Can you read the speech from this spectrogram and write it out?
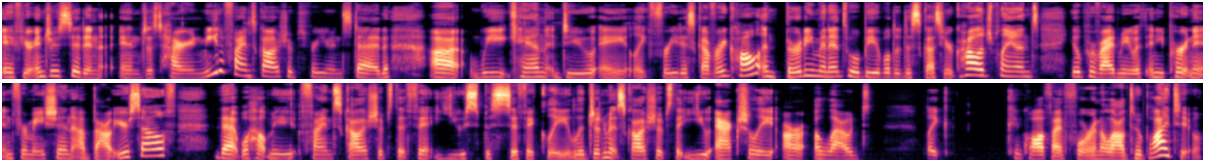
if you're interested in in just hiring me to find scholarships for you instead, uh, we can do a like free discovery call. In 30 minutes, we'll be able to discuss your college plans. You'll provide me with any pertinent information about yourself that will help me find scholarships that fit you specifically, legitimate scholarships that you actually are allowed, like can qualify for and allowed to apply to.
